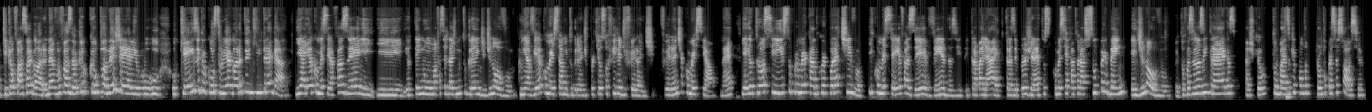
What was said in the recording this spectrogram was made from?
O que, que eu faço agora, né? Vou fazer o que eu, que eu planejei ali, o, o, o case que eu construí, agora eu tenho que entregar. E aí eu comecei a fazer e, e eu tenho uma facilidade muito grande, de novo, minha veia comercial é muito grande, porque eu sou filha de feirante. Feirante é comercial, né? E aí eu trouxe isso para o mercado corporativo e comecei a fazer vendas e, e, trabalhar e trazer projetos. Comecei a faturar super bem. E aí, de novo, eu estou fazendo as entregas, Acho que eu tô mais do que pronta para ser sócia.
